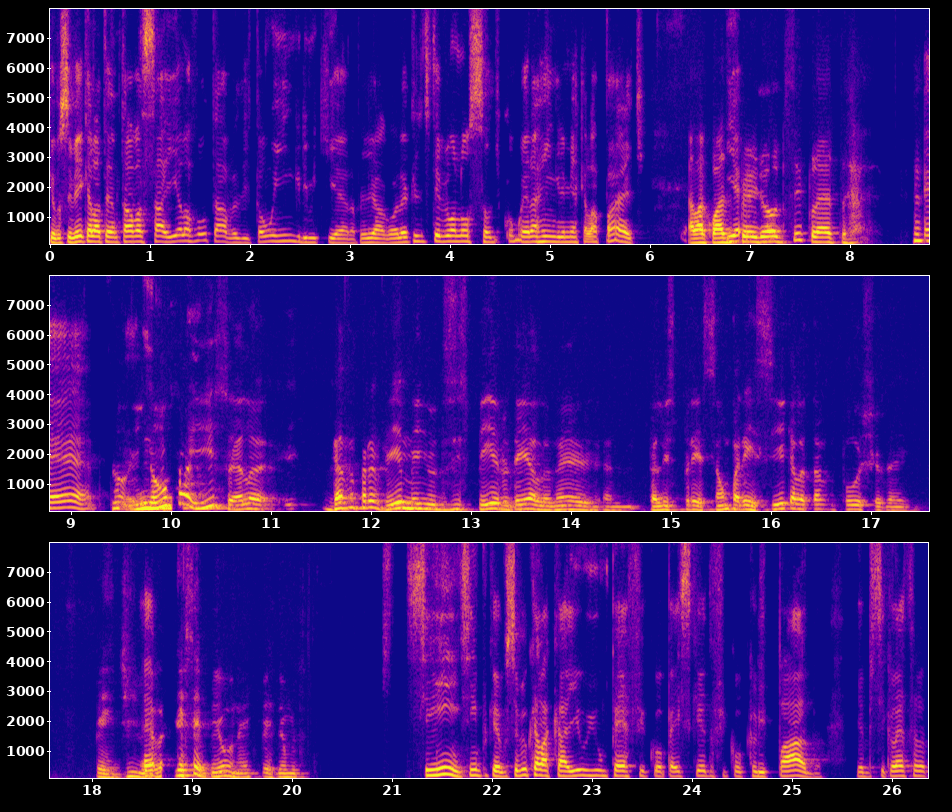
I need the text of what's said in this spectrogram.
porque você vê que ela tentava sair, ela voltava, de tão íngreme que era. Agora é que a gente teve uma noção de como era íngreme aquela parte. Ela quase e é perdeu é... a bicicleta. É. Não, e não só isso, ela dava para ver meio o desespero dela, né? Pela expressão, parecia que ela estava, poxa, velho, perdi. É. Ela percebeu, né, que perdeu muito. Sim, sim, porque você viu que ela caiu e um pé ficou, o pé esquerdo ficou clipado e a bicicleta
